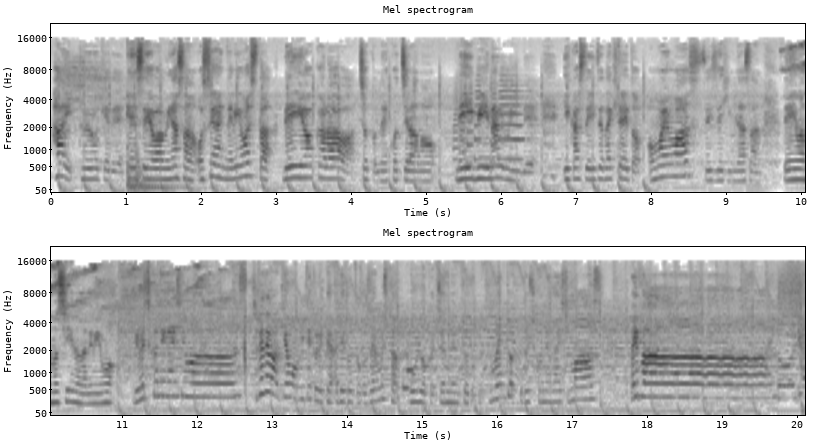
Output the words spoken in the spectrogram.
はいというわけで平成は皆さんお世話になりました。令和からはちょっとねこちらのネイビーなるみんで行かせていただきたいと思います。ぜひぜひ皆さん令和のシーンのなるみもよろしくお願いします。それでは今日も見てくれてありがとうございました。高評価チャンネル登録コメントよろしくお願いします。バイバーイ。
